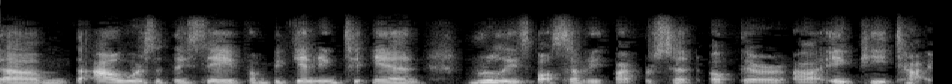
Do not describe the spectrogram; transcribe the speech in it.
um, the hours that they save from beginning to end, really is about 75% of their uh, AP time.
